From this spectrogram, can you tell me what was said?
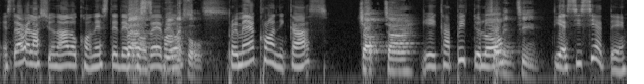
está relacionado con este de First Proverbios. Primera Crónicas chapter y capítulo 17. 17.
